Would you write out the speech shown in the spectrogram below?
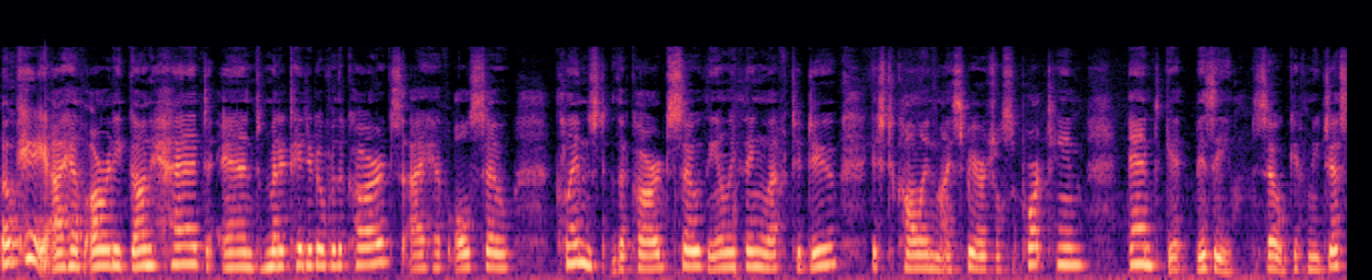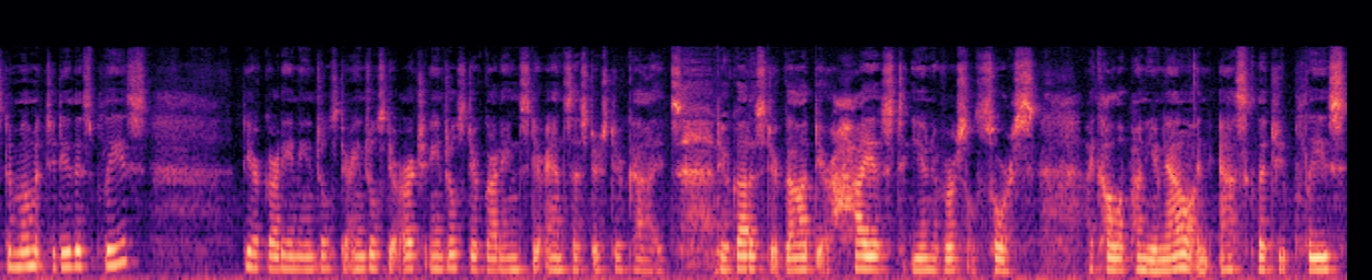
Okay, I have already gone ahead and meditated over the cards. I have also cleansed the cards, so the only thing left to do is to call in my spiritual support team and get busy. So give me just a moment to do this, please. Dear guardian angels, dear angels, dear archangels, dear guardians, dear ancestors, dear guides, dear goddess, dear God, dear highest universal source, I call upon you now and ask that you please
